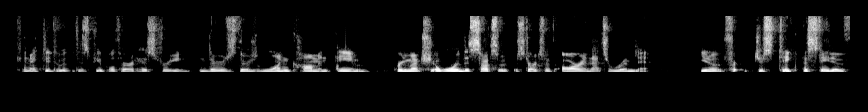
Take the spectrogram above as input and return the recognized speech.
connected with his people throughout history, there's there's one common theme, pretty much a word that starts with, starts with R, and that's remnant. You know, for, just take the state of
